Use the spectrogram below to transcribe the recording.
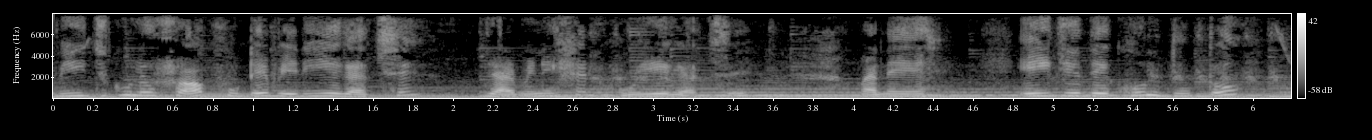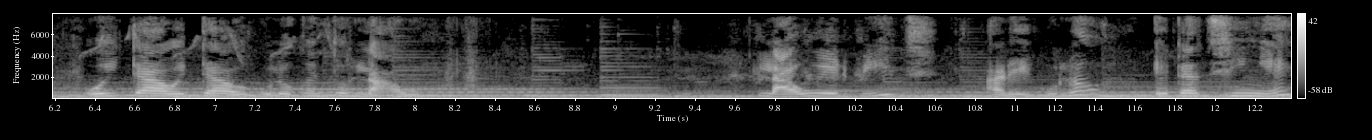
বীজগুলো সব ফুটে বেরিয়ে গেছে জার্মিনেশন হয়ে গেছে। মানে এই যে দেখুন দুটো, ওইটা ওইটা, ওগুলো কিন্তু লাউ। লাউয়ের বীজ, আর এগুলো, এটা ঝিঙে,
